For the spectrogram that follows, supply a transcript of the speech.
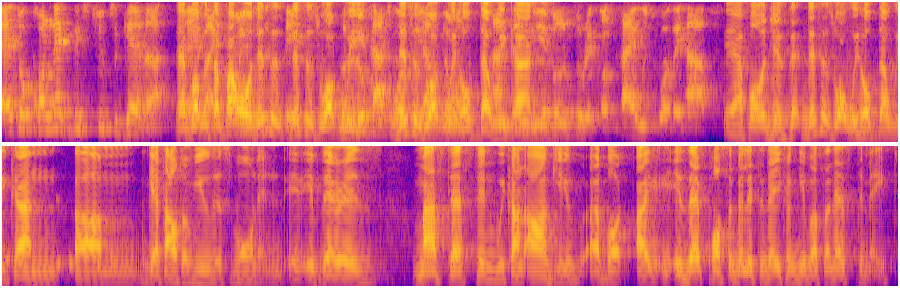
uh, to connect these two together. Yeah, but uh, Mr. Fanwo, this is this is what we what this is what we hope that we can be able to reconcile with what they have. Yeah, apologies. This is what we hope that we can um, get out of you this morning. If there is mass testing, we can't argue. Uh, but uh, is there possibility that you can give us an estimate?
